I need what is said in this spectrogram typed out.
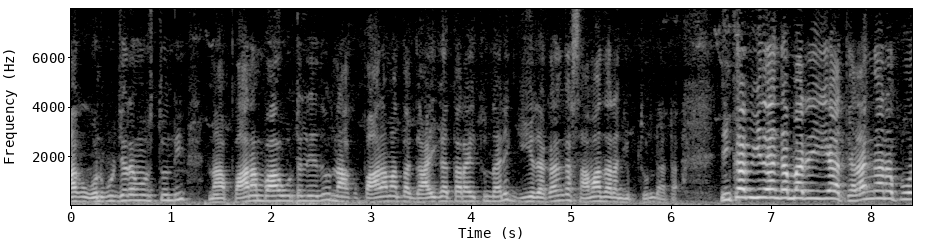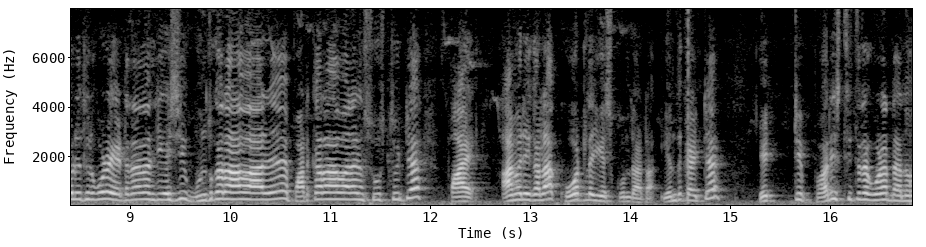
నాకు ఒనుకుడు జ్వరం వస్తుంది నా పానం బాగుంటలేదు నాకు పానం అంత గాయగత్తర అవుతుందని ఈ రకంగా సమాధానం చెప్తుండట. ఇంకా ఈ విధంగా మరి ఇక తెలంగాణ పోలీసులు కూడా ఎటదనం చేసి గుంతుకు రావాలి పటక రావాలని చూస్తుంటే పాయ్ అమెరికాలో కోట్లు చేసుకుందట. ఎందుకంటే ఎట్టి పరిస్థితిలో కూడా నన్ను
